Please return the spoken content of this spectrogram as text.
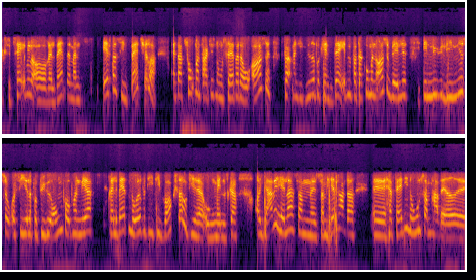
acceptabelt og relevant, at man efter sin bachelor, at der tog man faktisk nogle sabbatår også, før man gik videre på kandidaten, for der kunne man også vælge en ny linje, så at sige, eller få bygget ovenpå på en mere relevant måde, fordi de vokser jo, de her unge mennesker. Og jeg vil hellere som, øh, som headhunter øh, have fat i nogen, som har været, øh,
